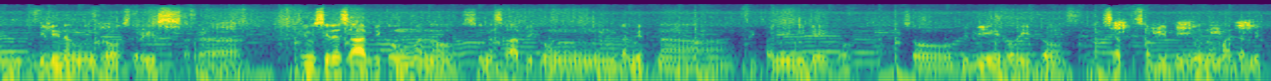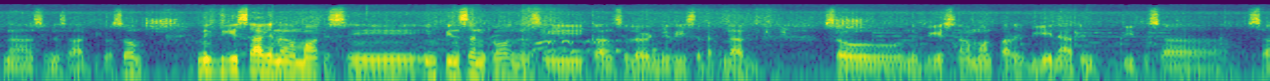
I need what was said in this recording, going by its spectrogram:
yung bili ng groceries saka yung sinasabi kong ano, sinasabi kong damit na pamimigay ko. So, bibigyan ko rito sa, sa bibigyan ko ng mga damit na sinasabi ko. So, nagbigay sa akin ng amount si yung pinsan ko na si Councilor ni Risa Daklag. So, nagbigay siya ng amount para ibigay natin dito sa sa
